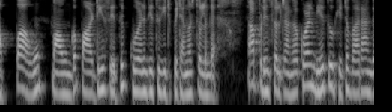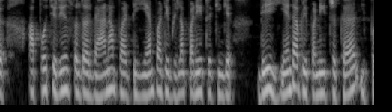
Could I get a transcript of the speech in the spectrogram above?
அப்பாவும் அவங்க பாட்டியும் சேர்த்து குழந்தைய தூக்கிட்டு போயிட்டாங்கன்னு சொல்லுங்கள் அப்படின்னு சொல்கிறாங்க குழந்தைய தூக்கிட்டு வராங்க. அப்போது செடின்னு சொல்கிறார் வேணாம் பாட்டி. ஏன் பாட்டி இப்படிலாம் பண்ணிகிட்டு இருக்கீங்க டேய் ஏன்டா அப்படி பண்ணிட்டு இருக்க இப்போ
